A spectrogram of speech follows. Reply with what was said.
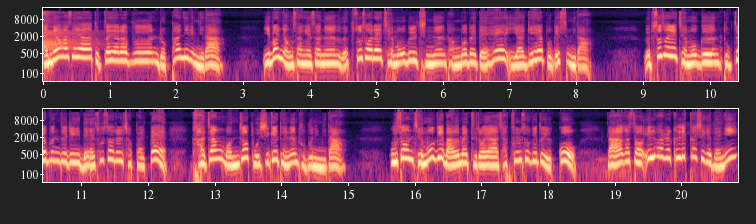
안녕하세요, 독자 여러분. 로파닐입니다. 이번 영상에서는 웹소설의 제목을 짓는 방법에 대해 이야기해 보겠습니다. 웹소설의 제목은 독자분들이 내 소설을 접할 때 가장 먼저 보시게 되는 부분입니다. 우선 제목이 마음에 들어야 작품 소개도 읽고 나아가서 1화를 클릭하시게 되니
